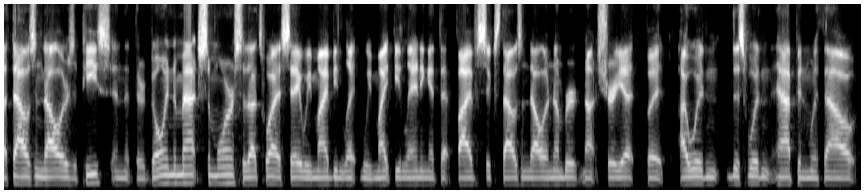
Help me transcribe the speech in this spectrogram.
a thousand dollars a piece and that they're going to match some more. So that's why I say we might be we might be landing at that five six thousand dollar number. Not sure yet, but I wouldn't. This wouldn't happen without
